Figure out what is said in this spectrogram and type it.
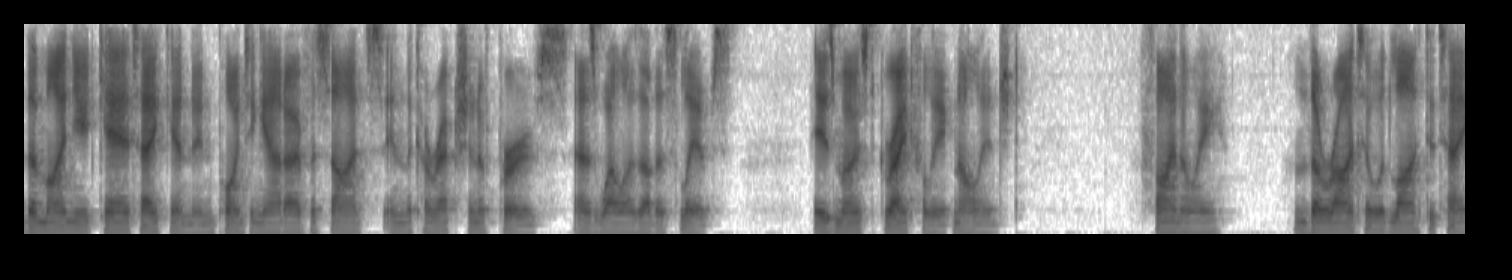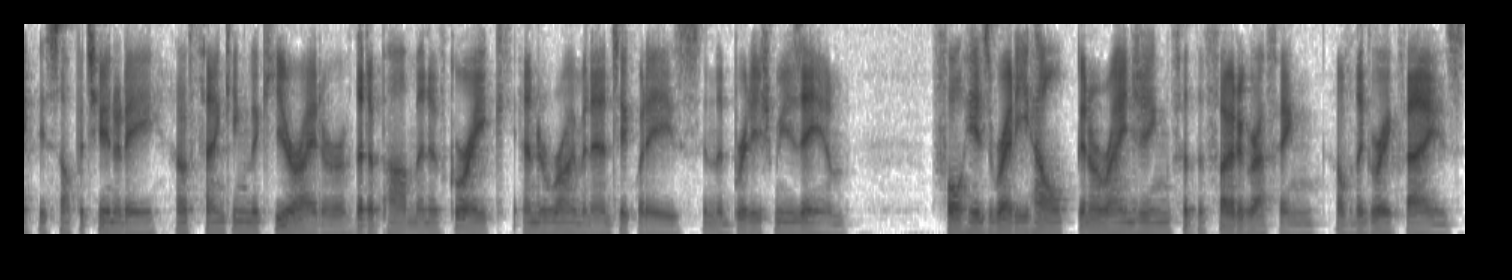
the minute care taken in pointing out oversights in the correction of proofs as well as other slips is most gratefully acknowledged. Finally, the writer would like to take this opportunity of thanking the curator of the Department of Greek and Roman Antiquities in the British Museum for his ready help in arranging for the photographing of the Greek vase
